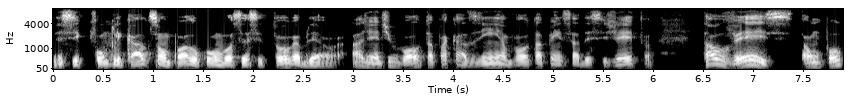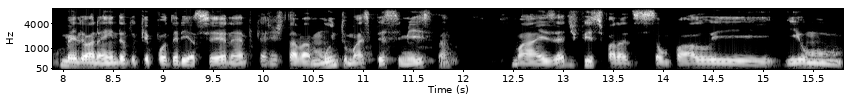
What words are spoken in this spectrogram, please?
nesse complicado São Paulo, como você citou, Gabriel, a gente volta para casinha, volta a pensar desse jeito. Talvez está um pouco melhor ainda do que poderia ser, né? Porque a gente estava muito mais pessimista, mas é difícil falar de São Paulo e, e, um,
